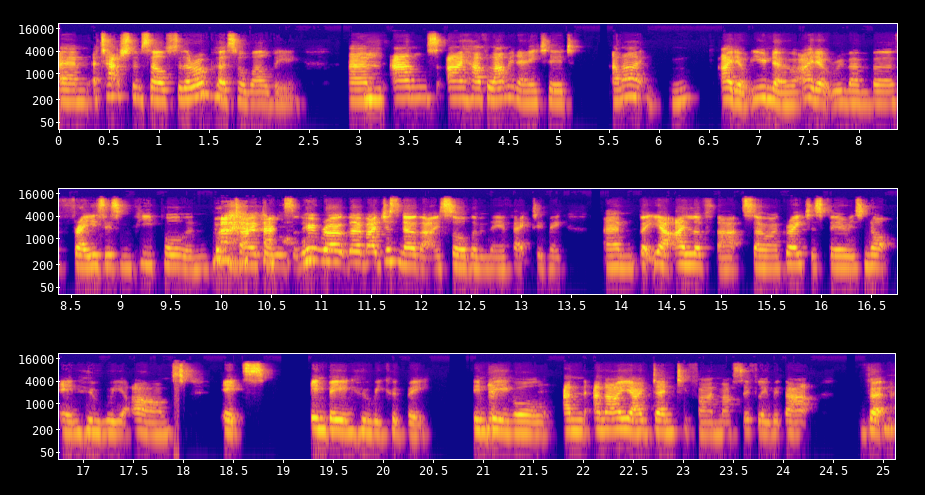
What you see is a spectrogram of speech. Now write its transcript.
um, attach themselves to their own personal well-being um, mm. and I have laminated, and I, hmm, I don't, you know, I don't remember phrases and people and book titles and who wrote them. I just know that I saw them and they affected me. Um, but yeah, I love that. So our greatest fear is not in who we aren't; it's in being who we could be, in yeah. being all. And and I identify massively with that. That yeah.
